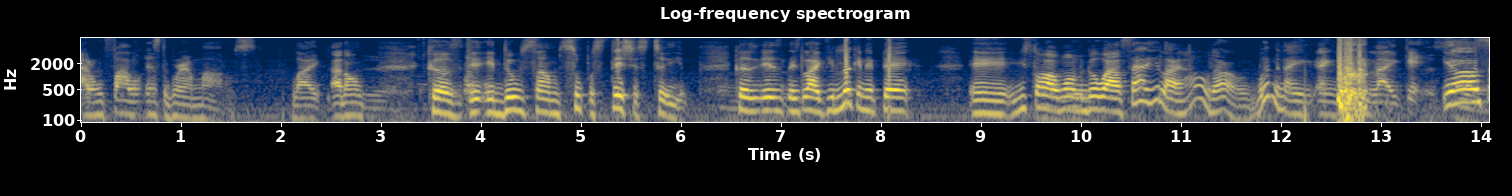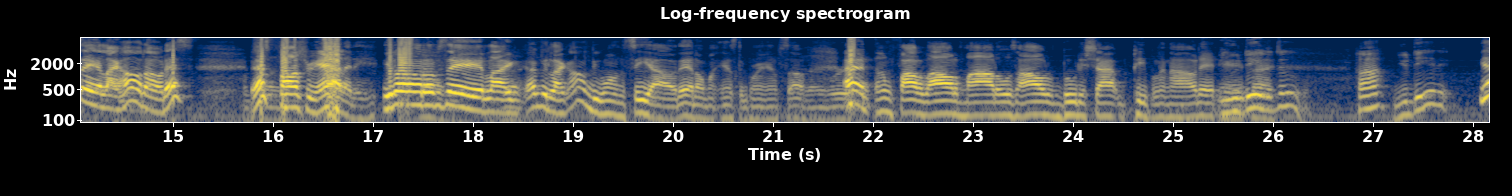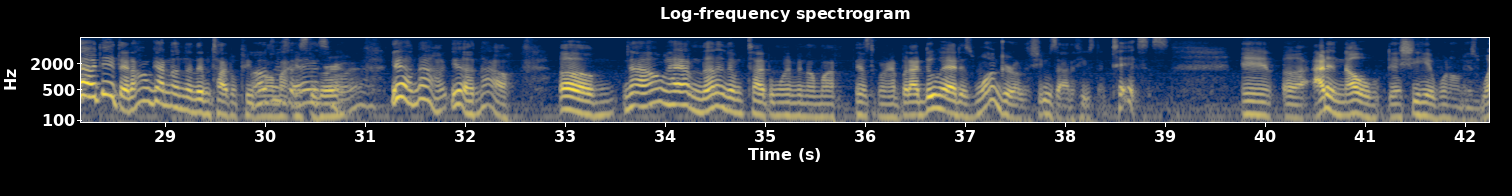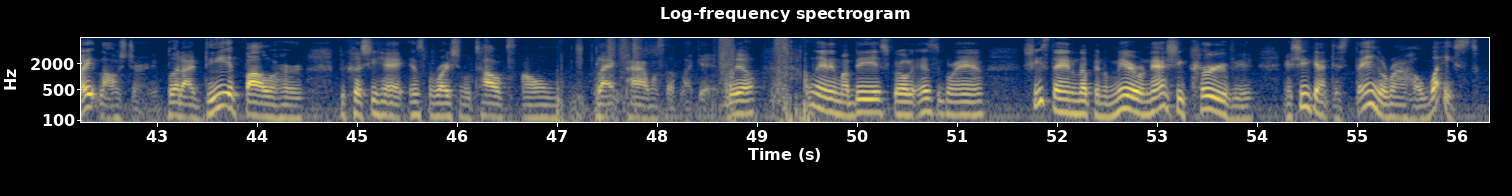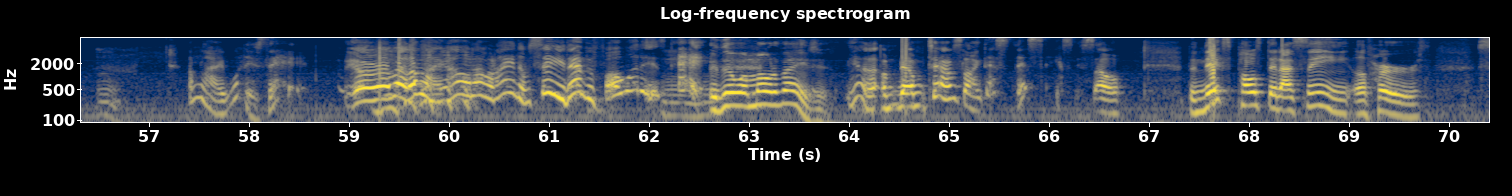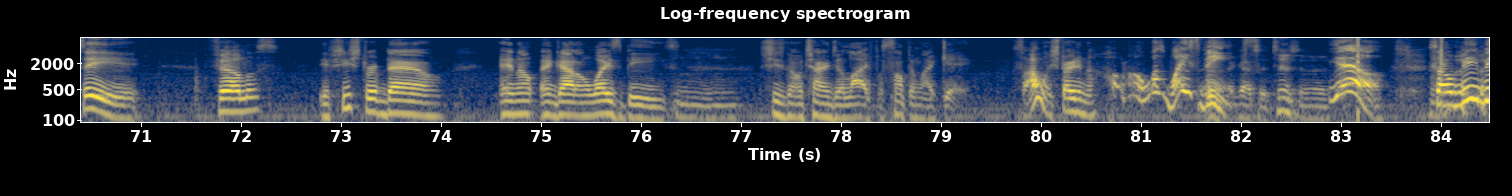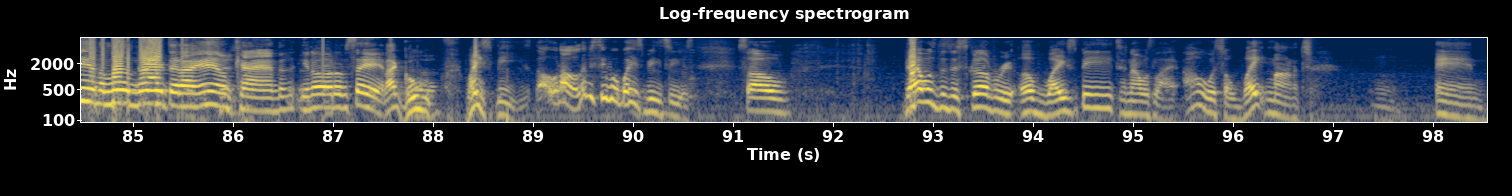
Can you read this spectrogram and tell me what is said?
I don't follow Instagram models. Like I don't, cause it, it do something superstitious to you. Cause it's, it's like you're looking at that, and you start wanting to go outside. You're like, hold on, women ain't ain't looking like that. You know what I'm saying? Like, hold on, that's that's false reality. You know what I'm saying? Like, I'd be like, I don't be wanting to see all that on my Instagram. So That ain't real. I had unfollowed all the models, all the booty shop people, and all that. and You did it too. huh? You did it. Yeah, I did that. I don't got none of them type of people on my Instagram. man. Yeah, no, yeah, no. Um, no, I don't have none of them type of women on my Instagram, but I do have this one girl, and she was out of Houston, Texas, and uh, I didn't know that she had went on this weight loss journey, but I did follow her because she had inspirational talks on Black Power and stuff like that. Well, I'm laying in my bed scrolling Instagram. She's standing up in the mirror. Now she curvy, and she got this thing around her waist. I'm like, what is that? You know what I mean? I'm like, hold on, I ain't never seen that before. What is mm-hmm. that? Is that what motivates you? Yeah, I'm, I'm telling I was like, that's that's sexy. So the next post that I seen of hers said, fellas, if she stripped down and on- and got on waist beads, mm-hmm. she's gonna change her life or something like that. So I went straight into, hold on, what's waist beads? I got your attention. uh, Yeah. So me being a little nerd that I am, kinda, you know what I'm saying? I Google waist beads. Hold on, let me see what waist beads is. So that was the discovery of waist beads, and I was like, oh, it's a weight monitor, and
